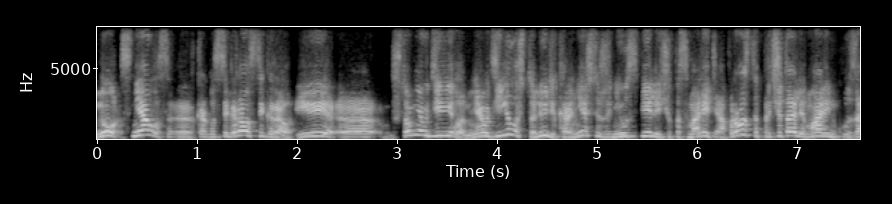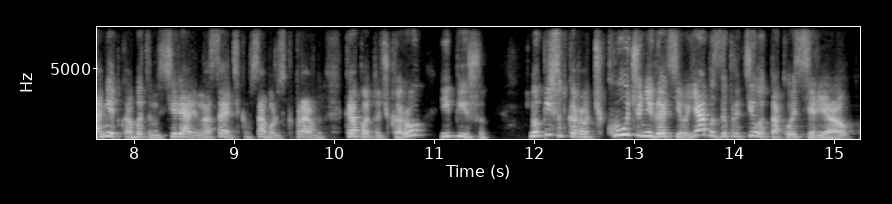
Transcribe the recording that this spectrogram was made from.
но снял, э, как бы сыграл, сыграл. И э, что меня удивило? Меня удивило, что люди, конечно же, не успели еще посмотреть, а просто прочитали маленькую заметку об этом сериале на сайте комсомольской правды kp.ru и пишут. Ну, пишут, короче, кучу негатива. Я бы запретил вот такой сериал.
